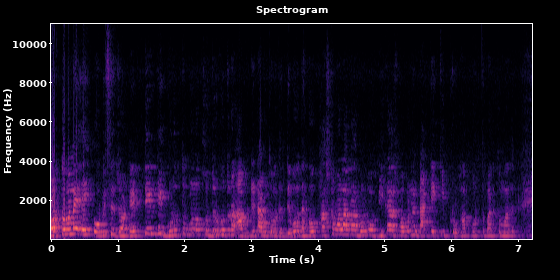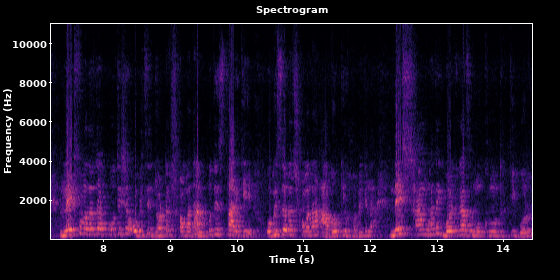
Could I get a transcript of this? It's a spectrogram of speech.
বর্তমানে এই ওবিসি জটের তিনটি গুরুত্বপূর্ণ ক্ষুদ্র ক্ষুদ্র আপডেট আমি তোমাদের দেবো। দেখো ফার্স্ট অফ অল আমরা বলব, বিকাশ ভবনের ডাকে কি প্রভাব পড়তে পারে তোমাদের? নেক্সট তোমাদের যে পঁচিশে ওবিসি জটের সমাধান, পঁচিশ তারিখে ওবিসি জটের সমাধান আদৌ কি হবে কিনা? নেক্সট সাংবাদিক বৈঠকে আছে মুখ্যমন্ত্রী কি বলল?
